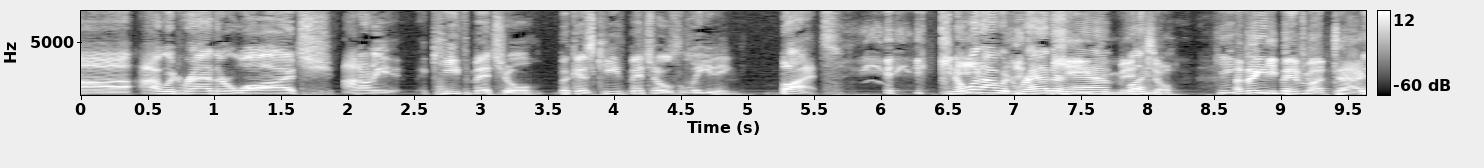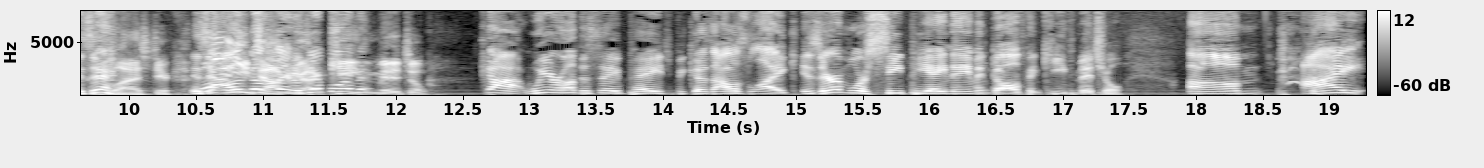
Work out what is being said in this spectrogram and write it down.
Uh, I would rather watch. I don't know Keith Mitchell because Keith Mitchell's leading. But you know what? I would rather Keith have Mitchell. Keith- Mitchell. I think Keith he did Mitchell. my taxes there- last year. is what are you talking say, is there about, Keith a- Mitchell? God, we are on the same page because I was like, is there a more CPA name in golf than Keith Mitchell? Um, I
